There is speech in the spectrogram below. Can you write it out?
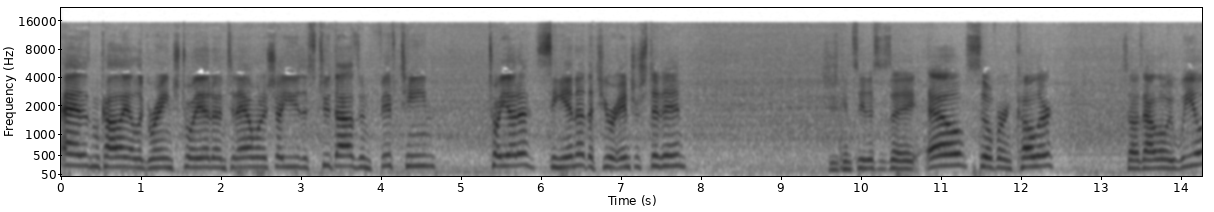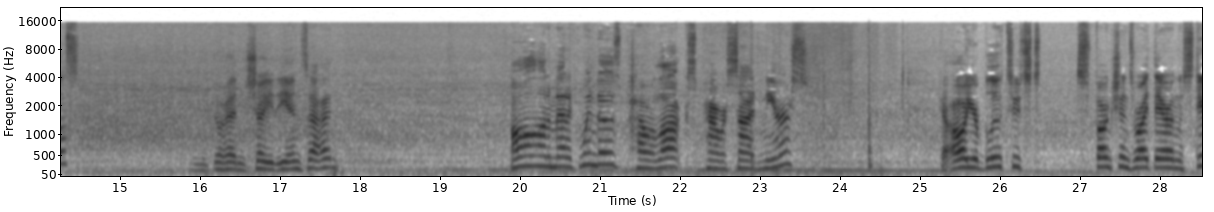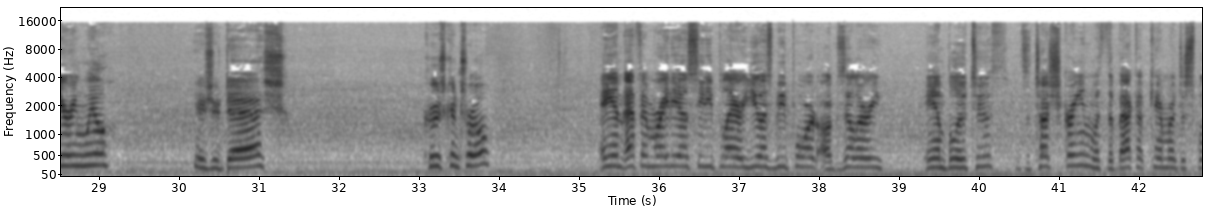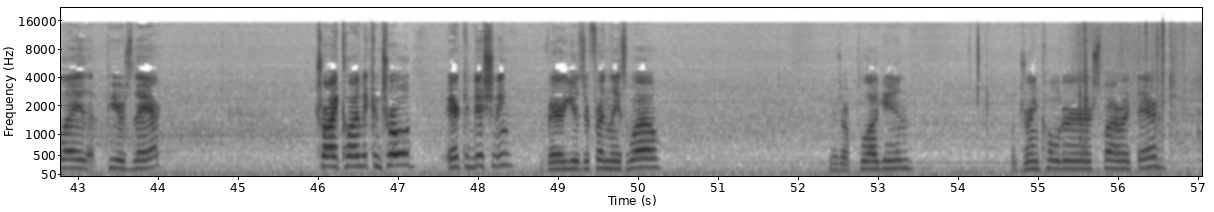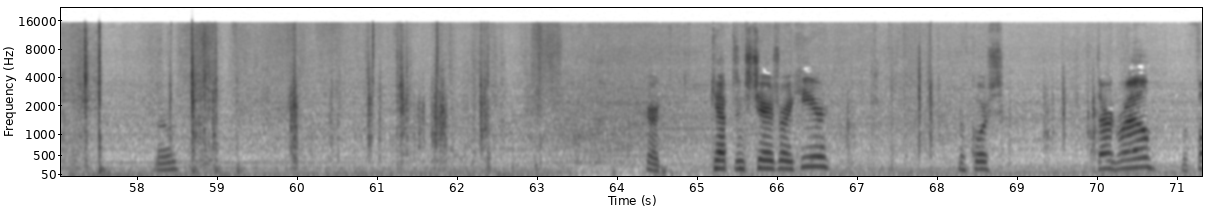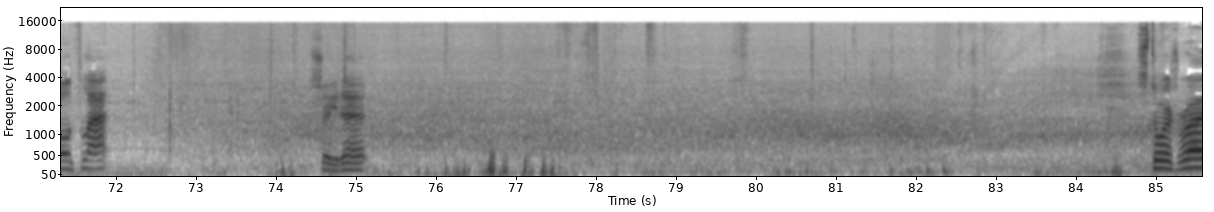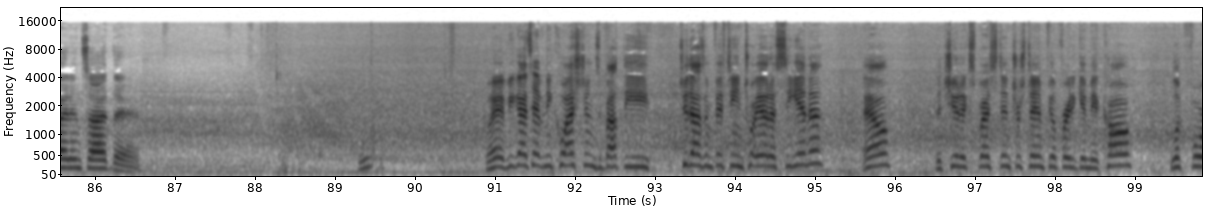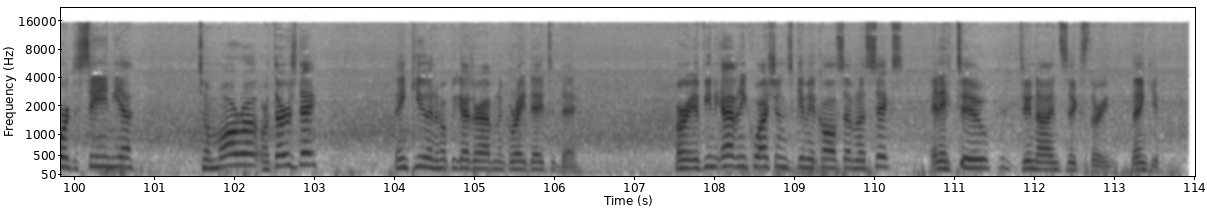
Hey, this is Macaulay at LaGrange Toyota and today I want to show you this 2015 Toyota Sienna that you're interested in. As you can see this is a L, silver in color. So it's alloy wheels. go ahead and show you the inside. All automatic windows, power locks, power side mirrors. Got all your Bluetooth functions right there on the steering wheel. Here's your dash. Cruise control. AM, FM radio, CD player, USB port, auxiliary, and Bluetooth. It's a touchscreen with the backup camera display that appears there. Tri climate controlled, air conditioning, very user friendly as well. There's our plug-in. A drink holder spot right there. Boom. Our captain's chairs right here. Of course, third row will fold flat. Show you that. Stores right inside there. Well, hey, if you guys have any questions about the 2015 Toyota Sienna L that you'd expressed interest in, feel free to give me a call. Look forward to seeing you tomorrow or Thursday. Thank you and I hope you guys are having a great day today. Or if you have any questions, give me a call 706 882 2963. Thank you.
